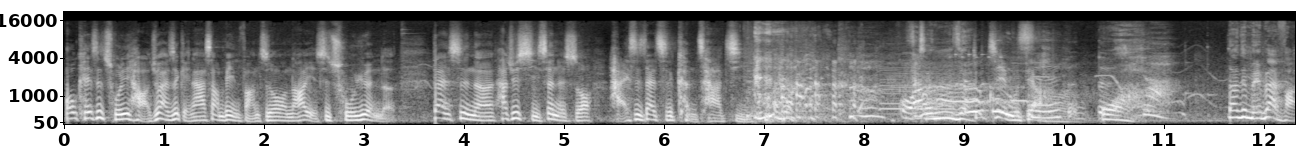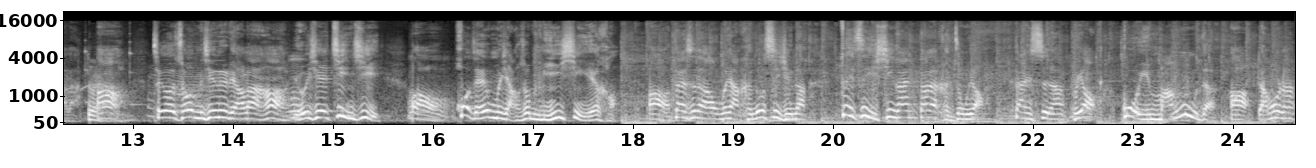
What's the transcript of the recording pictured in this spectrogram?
OK 是处理好，就还是给他上病房之后，然后也是出院了。但是呢，他去洗肾的时候还是在吃肯叉鸡，真的都戒不掉。哇，那就没办法了。对啊，这个从我们今天聊了哈，有一些禁忌。哦，或者我们讲说迷信也好啊，但是呢，我们讲很多事情呢，对自己心安当然很重要，但是呢，不要过于盲目的啊，然后呢，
